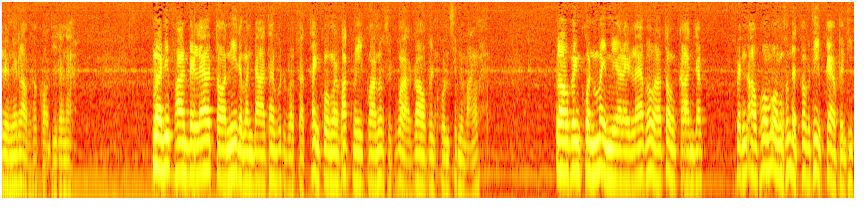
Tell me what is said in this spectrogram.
เรื่องนี้เล่าเขาก่อนทีแล้วนะ เมื่อนิพพานไปแล้วตอนนี้ธรรมดาท่านพุทธบริษัทท่านโกมารพัฒมีความรู้สึกว่าเราเป็นคนสิ้นหวัง เราเป็นคนไม่มีอะไรแล้ว เพราะว่าเราต้องการจะเป็นเอาพระองค์สมเด็จพระบัณฑิตแก้วเป็นที่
